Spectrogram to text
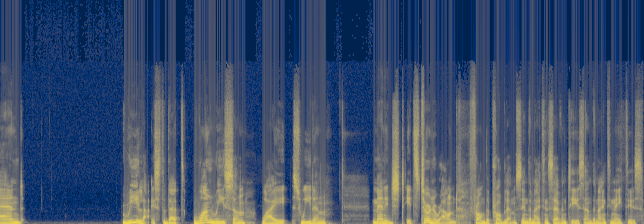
and realized that one reason why Sweden managed its turnaround from the problems in the 1970s and the 1980s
